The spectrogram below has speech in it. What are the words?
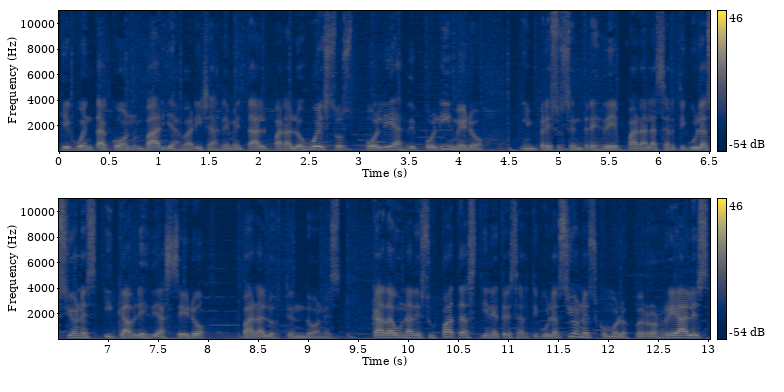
que cuenta con varias varillas de metal para los huesos, poleas de polímero impresos en 3D para las articulaciones y cables de acero para los tendones. Cada una de sus patas tiene tres articulaciones, como los perros reales,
